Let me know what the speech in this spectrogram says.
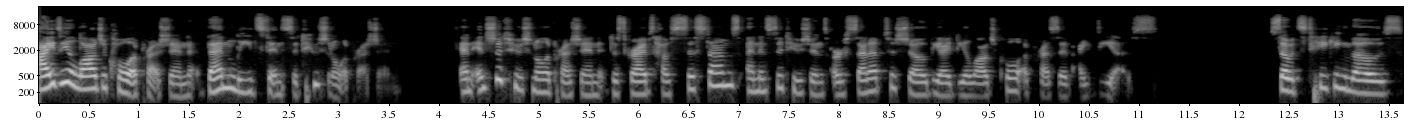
Ideological oppression then leads to institutional oppression. And institutional oppression describes how systems and institutions are set up to show the ideological oppressive ideas. So it's taking those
